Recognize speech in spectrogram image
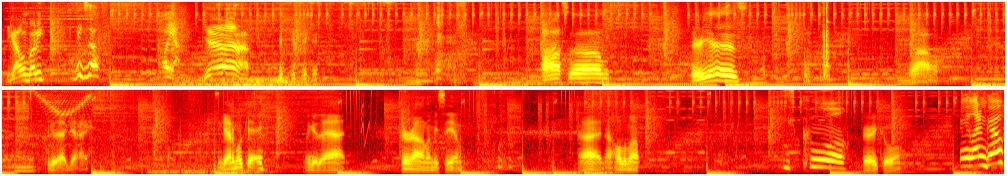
You got one, buddy? I think so. Oh yeah. Yeah! awesome. There he is. Wow. Look at that guy. You got him okay? Look at that. Turn around, let me see him. All right, now hold him up. He's cool. Very cool. Can we let him go?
